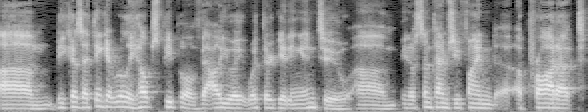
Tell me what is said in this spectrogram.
um, because I think it really helps people evaluate what they're getting into. Um, you know, sometimes you find a product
